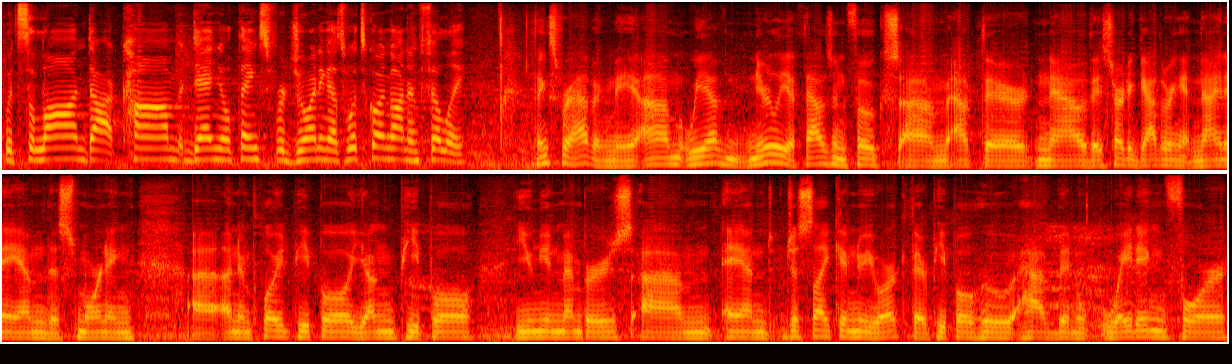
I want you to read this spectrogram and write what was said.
with Salon.com. Daniel, thanks for joining us. What's going on in Philly? Thanks for having me. Um, we have nearly a thousand folks um, out there now. They started gathering at 9 a.m. this morning. Uh, unemployed people, young people, union members, um, and just like in New York, there are people who have been waiting for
